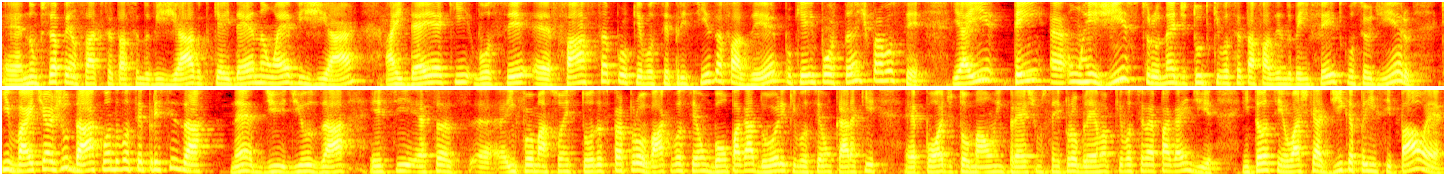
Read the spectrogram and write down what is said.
é, não precisa pensar que você está sendo vigiado, porque a ideia não é vigiar, a ideia é que você é, faça porque você precisa fazer, porque é importante para você. E aí tem é, um registro né, de tudo que você está fazendo bem feito com o seu dinheiro que vai te ajudar quando você precisar né, de, de usar esse, essas uh, informações todas para provar que você é um bom pagador e que você é um cara que uh, pode tomar um empréstimo sem problema porque você vai pagar em dia. Então, assim, eu acho que a dica principal é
